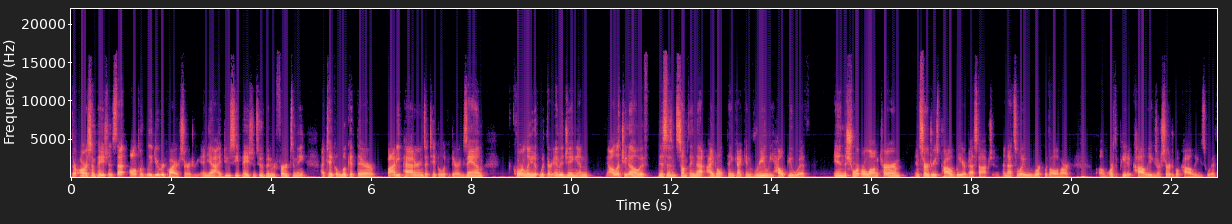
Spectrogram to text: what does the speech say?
There are some patients that ultimately do require surgery. And yeah, I do see patients who've been referred to me. I take a look at their body patterns, I take a look at their exam, correlate it with their imaging, and I'll let you know if this isn't something that I don't think I can really help you with in the short or long term, and surgery is probably your best option. And that's the way we work with all of our um, orthopedic colleagues or surgical colleagues with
